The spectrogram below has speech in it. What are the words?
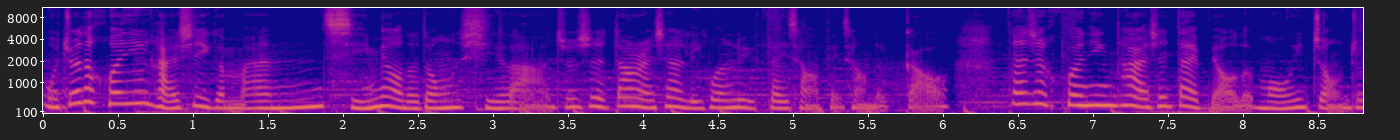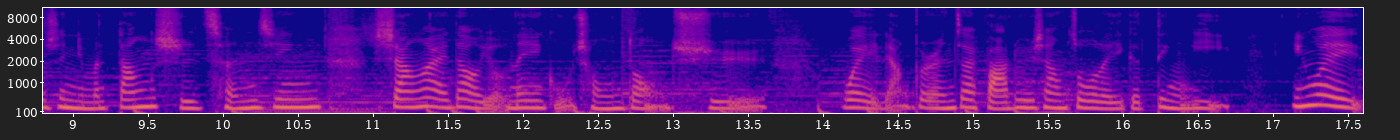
我觉得婚姻还是一个蛮奇妙的东西啦。就是当然现在离婚率非常非常的高，但是婚姻它还是代表了某一种，就是你们当时曾经相爱到有那一股冲动，去为两个人在法律上做了一个定义。因为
